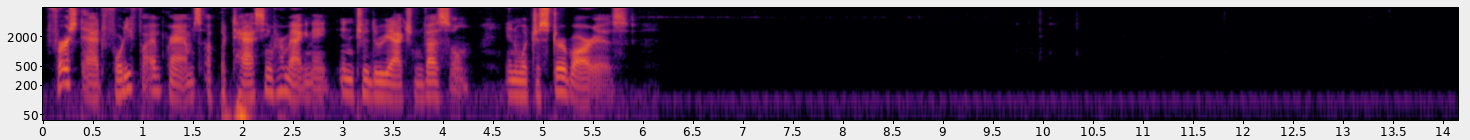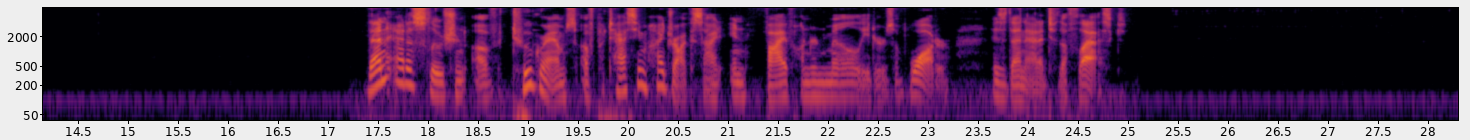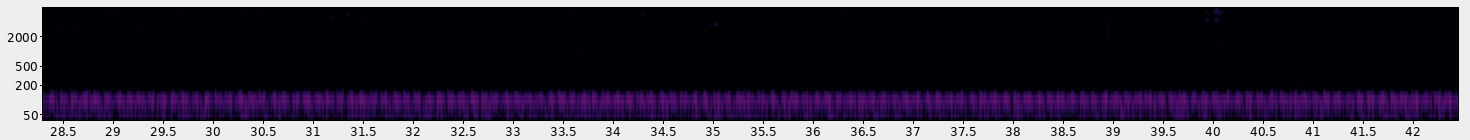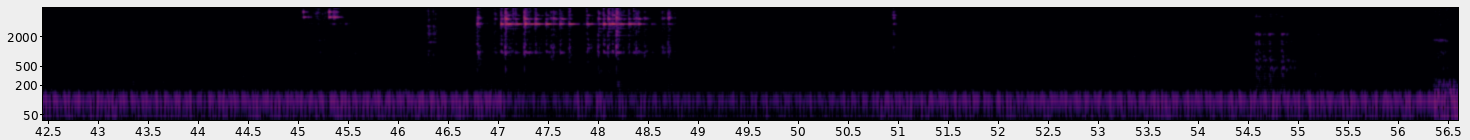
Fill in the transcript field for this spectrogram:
First add 45 grams of potassium permanganate into the reaction vessel in which a stir bar is. Then add a solution of 2 grams of potassium hydroxide in 500 milliliters of water is then added to the flask.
